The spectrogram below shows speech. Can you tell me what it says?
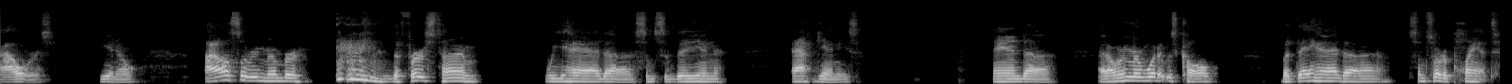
hours. You know, I also remember the first time we had uh, some civilian Afghanis, and uh, I don't remember what it was called, but they had uh, some sort of plant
